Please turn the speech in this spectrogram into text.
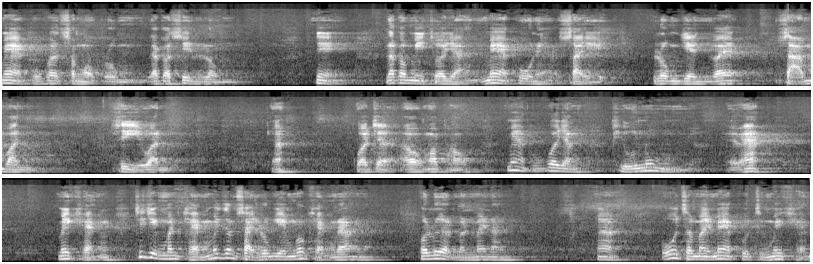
แม่กูก็สงบลงแล้วก็สิ้นลงนี่แล้วก็มีตัวอย่างแม่กูเนี่ย ใส่ลงเย็นไว้สามวันสี่วัน นะกว่าจะเอามาเผา แม่กูก็ยังผิวนุ่มอยู่เห็นไหมไม่แข็ง ที่จริงมันแข็งไม่ต้องใส่ลงเย็นก็แข็งแล้วนะเพราะเลือดมันไม่นั่นอะโอ้ทำไมแม่กูถึงไม่แข็ง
